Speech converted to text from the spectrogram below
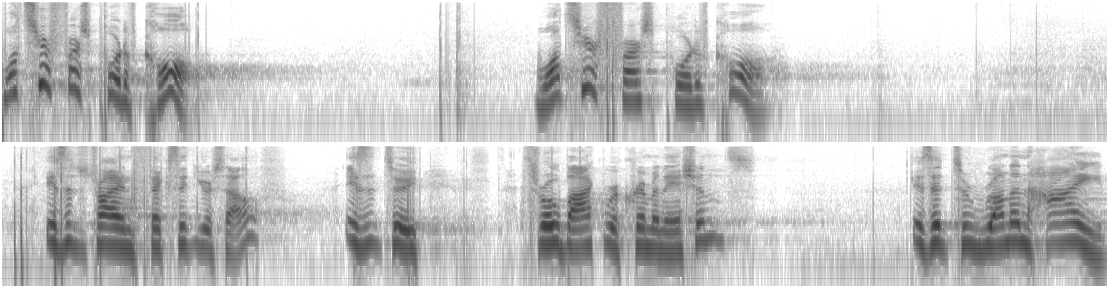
what's your first port of call? What's your first port of call? Is it to try and fix it yourself? Is it to throw back recriminations? Is it to run and hide?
